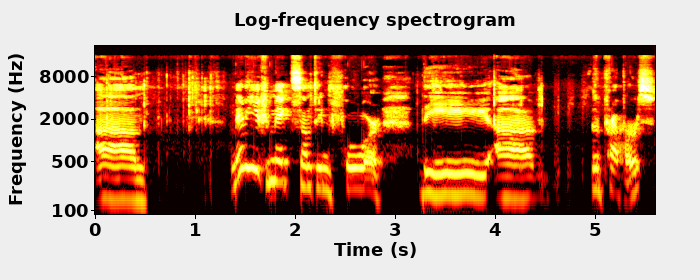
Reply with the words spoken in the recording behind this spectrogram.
um, maybe you can make something for the uh, the preppers,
